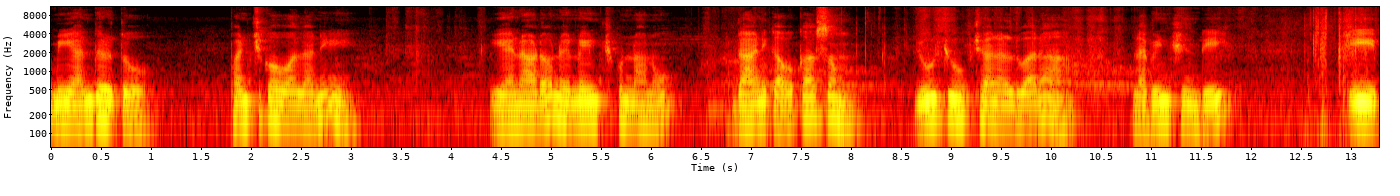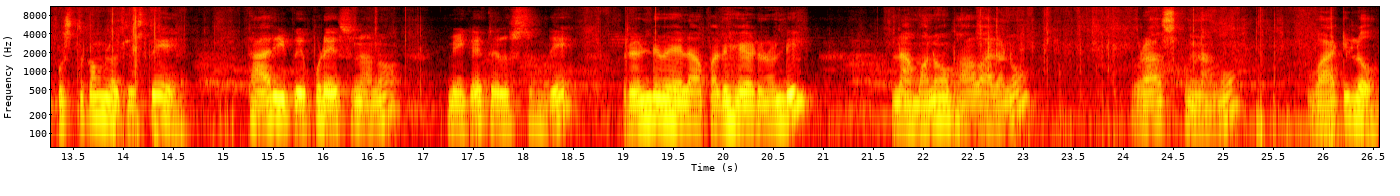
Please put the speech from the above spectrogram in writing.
మీ అందరితో పంచుకోవాలని ఏనాడో నిర్ణయించుకున్నాను. దానికి అవకాశం యూట్యూబ్ ఛానల్ ద్వారా లభించింది. ఈ పుస్తకంలో చూస్తే తారీఖు ఎప్పుడు వేస్తున్నానో మీకే తెలుస్తుంది. రెండు వేల పదిహేడు నుండి నా మనోభావాలను వ్రాసుకున్నాను వాటిలో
